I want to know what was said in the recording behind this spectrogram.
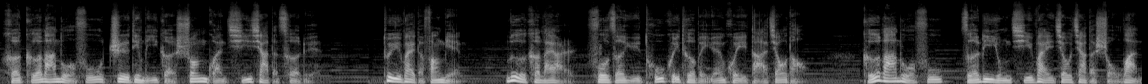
和格拉诺夫制定了一个双管齐下的策略。对外的方面，勒克莱尔负责与图奎特委员会打交道，格拉诺夫则利用其外交家的手腕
